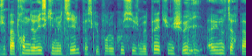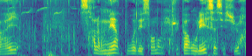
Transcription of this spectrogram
je vais pas prendre de risques inutiles parce que pour le coup, si je me pète une cheville à une hauteur pareille, ce sera la merde pour redescendre. Je vais pas rouler, ça c'est sûr.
